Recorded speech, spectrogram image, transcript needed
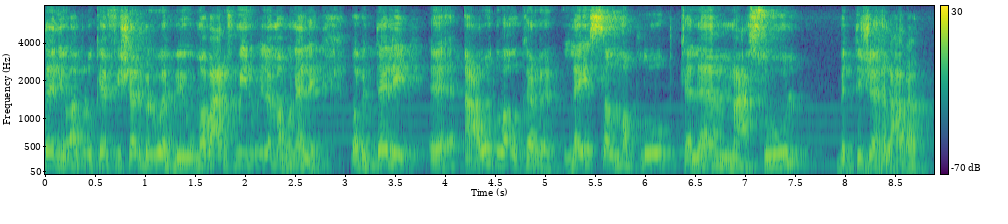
ثاني وقبله كان في شرب الوهبي وما بعرف مين وإلى ما هنالك. وبالتالي أعود وأكرر ليس المطلوب كلام معسول باتجاه العرب.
